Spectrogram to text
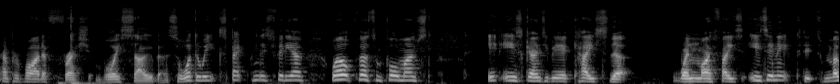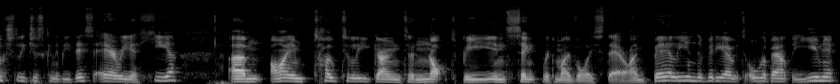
and provide a fresh voiceover. So what do we expect from this video? Well, first and foremost, it is going to be a case that when my face is in it, because it's mostly just going to be this area here, um, I am totally going to not be in sync with my voice there. I'm barely in the video, it's all about the unit,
